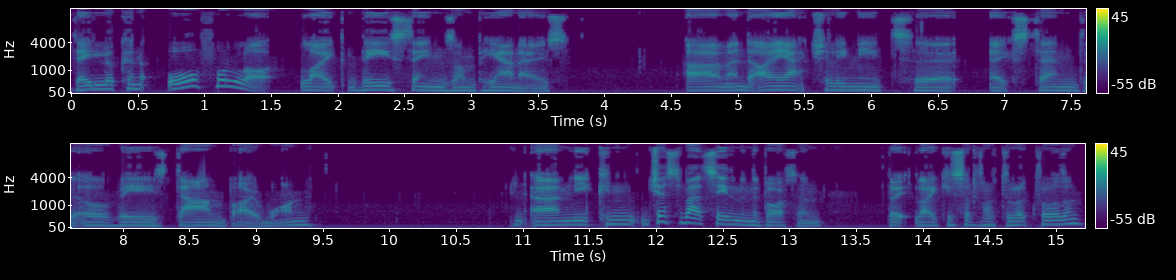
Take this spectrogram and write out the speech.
they look an awful lot like these things on pianos. Um, and I actually need to extend all these down by one. Um, you can just about see them in the bottom, but like you sort of have to look for them.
